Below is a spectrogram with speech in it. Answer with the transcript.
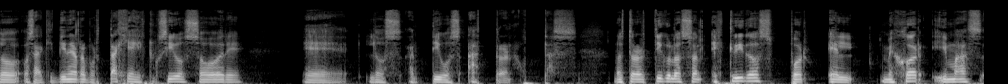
o sea, que tiene reportajes exclusivos sobre eh, los antiguos astronautas. Nuestros artículos son escritos por el mejor y más,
